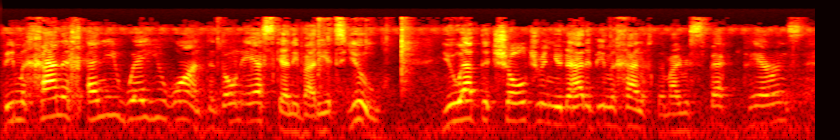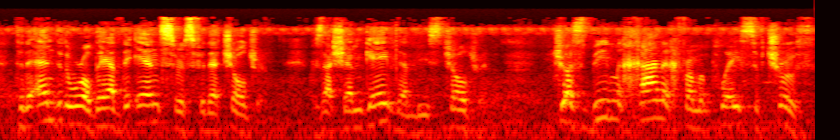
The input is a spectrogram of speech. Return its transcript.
Be mechanech any way you want, and don't ask anybody. It's you. You have the children, you know how to be mechanech them. I respect parents to the end of the world. They have the answers for their children. Because Hashem gave them these children. Just be mechanech from a place of truth.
